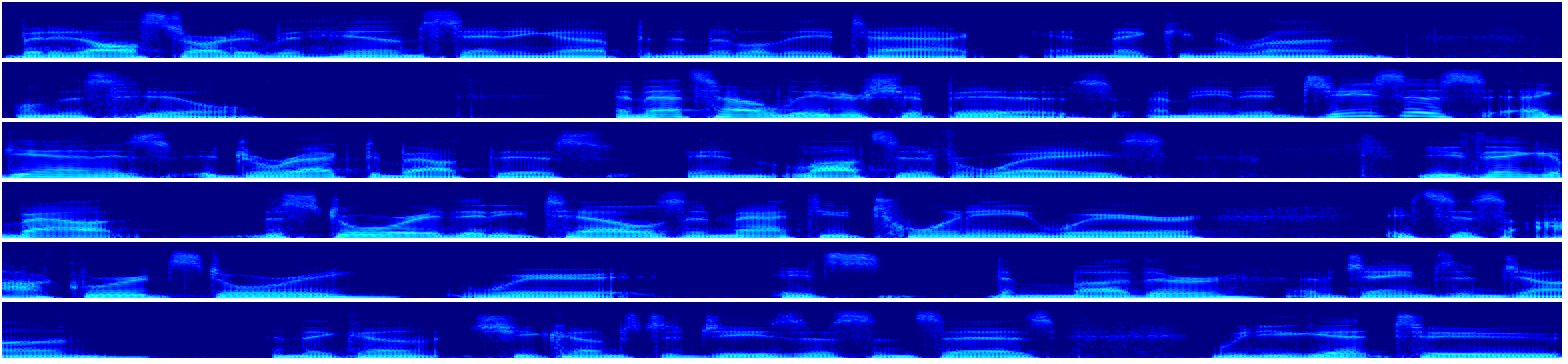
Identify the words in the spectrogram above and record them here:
But it all started with him standing up in the middle of the attack and making the run on this hill. And that's how leadership is. I mean, and Jesus, again, is direct about this in lots of different ways. You think about the story that he tells in Matthew 20, where it's this awkward story where it's the mother of James and John, and they come. She comes to Jesus and says, "When you get to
